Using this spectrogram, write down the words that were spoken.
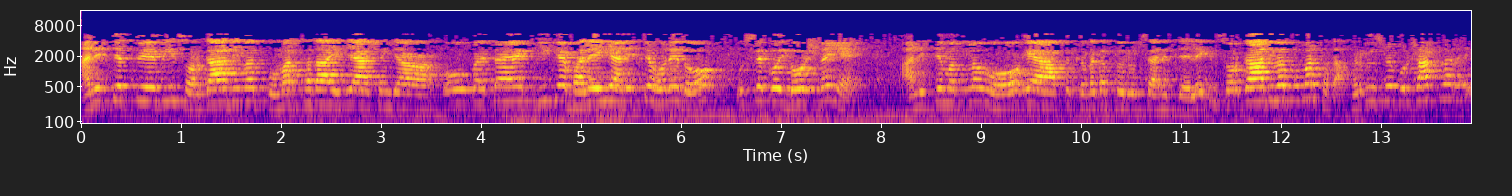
अनित्यत्व भी स्वर्गाधिवत पुमर्थता इतिहासंज्ञा वो कहता है, ठीक है, भले ही अनित्य होने दो, उससे कोई दोष नहीं है। अनित्य मतलब हो गया आप तो कृतकत्व रूप से अनित्य है, लेकिन स्वर्गाधिवत उमर्थता फिर भी उसमें पुरुषार्थ रहे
